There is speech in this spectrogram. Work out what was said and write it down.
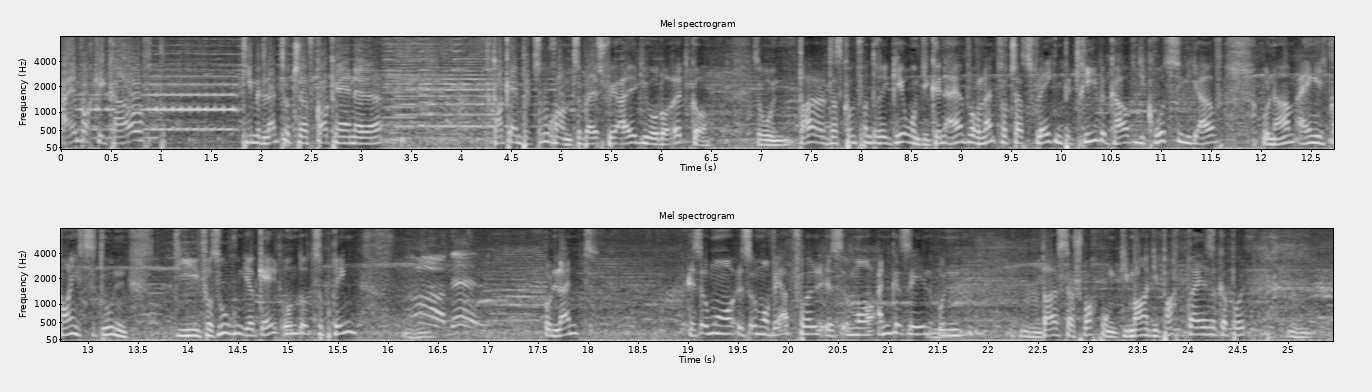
einfach gekauft, die mit Landwirtschaft gar keine gar keinen Bezug haben, zum Beispiel Aldi oder Oetker. So, und da, das kommt von der Regierung. Die können einfach Landwirtschaftsflächen, Betriebe kaufen, die großzügig auf und haben eigentlich gar nichts zu tun. Die versuchen ihr Geld unterzubringen. Und Land ist immer, ist immer wertvoll, ist immer angesehen und da ist der Schwachpunkt. Die machen die Pachtpreise kaputt. Mhm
